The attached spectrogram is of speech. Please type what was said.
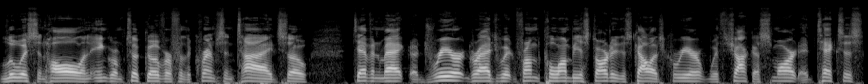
Lewis and Hall and Ingram took over for the Crimson Tide. So Tevin Mack, a Dreher graduate from Columbia, started his college career with Shaka Smart at Texas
